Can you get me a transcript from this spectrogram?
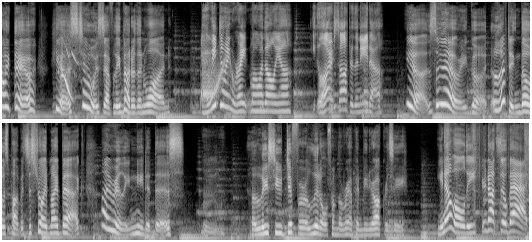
right there. Yes, two is definitely better than one. Are we doing right, Mama Dahlia? You are softer than Eda. Yes, very good. Lifting those puppets destroyed my back. I really needed this. Hmm. At least you differ a little from the rampant mediocrity. You know, Oldie, you're not so bad.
